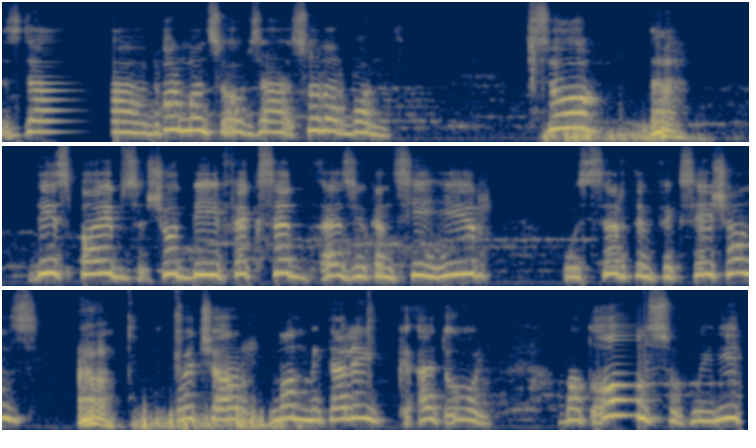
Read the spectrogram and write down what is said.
the performance of the solar bond. So these pipes should be fixed, as you can see here, with certain fixations, which are non-metallic at all. But also we need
